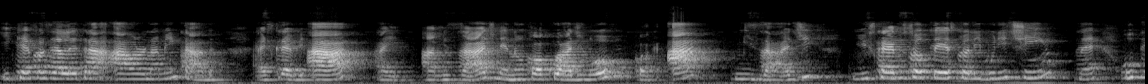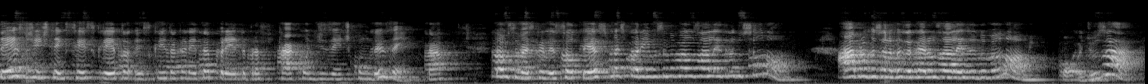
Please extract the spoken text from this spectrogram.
e quer fazer a letra A ornamentada. Aí escreve A, aí amizade, né? Não coloca o A de novo, coloca amizade e escreve o seu texto ali bonitinho, né? O texto, gente, tem que ser escrito, escrito a caneta preta para ficar condizente com o desenho, tá? Então você vai escrever seu texto, mas porém você não vai usar a letra do seu nome. Ah, professora, mas eu quero usar a letra do meu nome. Pode usar.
